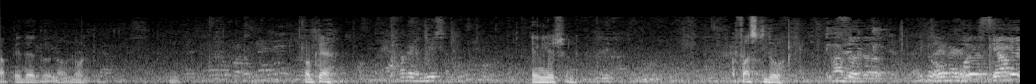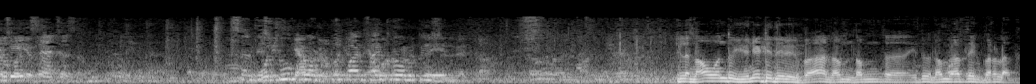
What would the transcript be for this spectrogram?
ತಪ್ಪಿದೆ ಅದು. ನಾವು ನೋಡ್ತೀವಿ. ಓಕೆ ಇಂಗ್ಲೀಷಲ್ಲಿ ಫಸ್ಟ್ ದು ಇಲ್ಲ ನಾವು ಒಂದು ಯೂನಿಟ್ ಇದೀವಿ ಬಾ. ನಮ್ ನಮ್ದು ಇದು ನಮ್ಮ ವ್ಯಾಪ್ತಿಗೆ ಬರಲ್ಲ ಅದು.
